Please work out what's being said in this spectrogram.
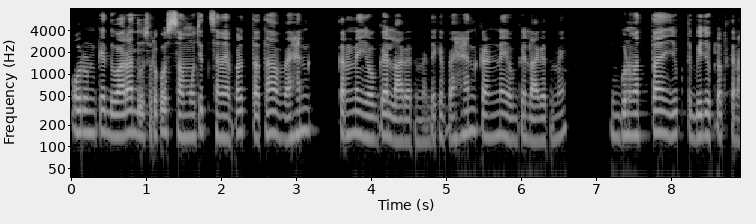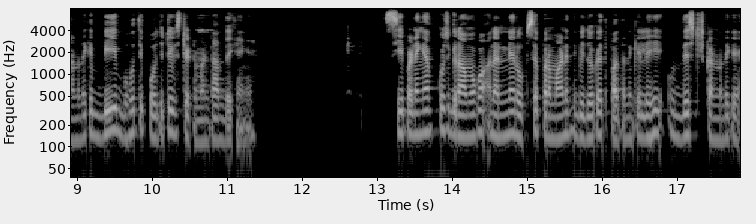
और उनके द्वारा दूसरों को समुचित समय पर तथा वहन करने योग्य लागत में। देखिए, वहन करने योग्य लागत में गुणवत्ता युक्त बीज उपलब्ध कराना। देखिए, बी बहुत ही पॉजिटिव स्टेटमेंट है आप देखेंगे। सी पढ़ेंगे आप, कुछ ग्रामों को अनन्य रूप से प्रमाणित बीजों के उत्पादन के लिए ही उद्दिष्ट करना। देखिए,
